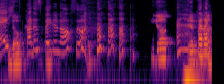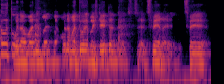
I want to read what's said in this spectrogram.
echt? Glaub, War das bei Ihnen auch so? ja, ja bei der Gudel. Oder man, man, oder man, tut, man stellt dann zwei, zwei,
